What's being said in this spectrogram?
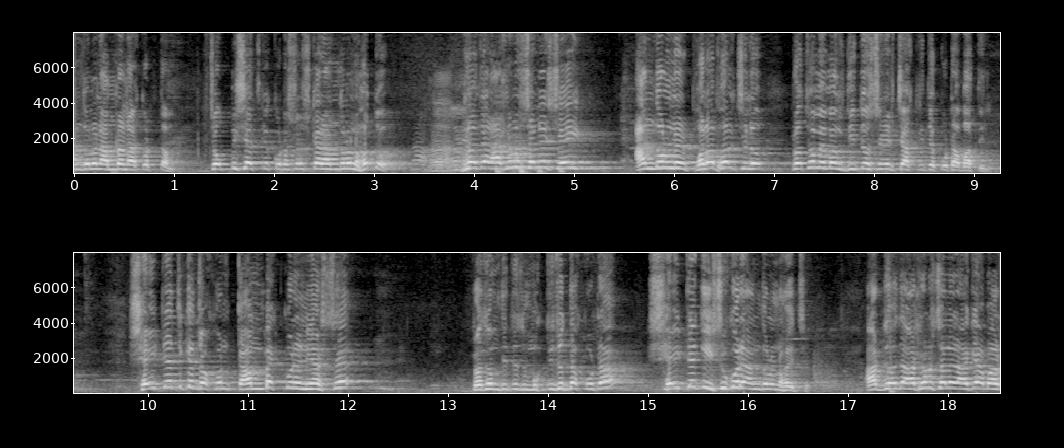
আন্দোলন আমরা না করতাম চব্বিশে আজকে কোটা সংস্কার আন্দোলন হতো। দুহাজার আঠারো সালে সেই আন্দোলনের ফলাফল ছিল প্রথম এবং দ্বিতীয় শ্রেণির চাকরিতে কোটা বাতিল। সেইটা থেকে যখন কাম করে নিয়ে আসছে, প্রথম, দ্বিতীয় মুক্তিযোদ্ধা কোটা সেইটাকে ইস্যু করে আন্দোলন হয়েছে? আর দু হাজার আঠারো সালের আগে আবার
